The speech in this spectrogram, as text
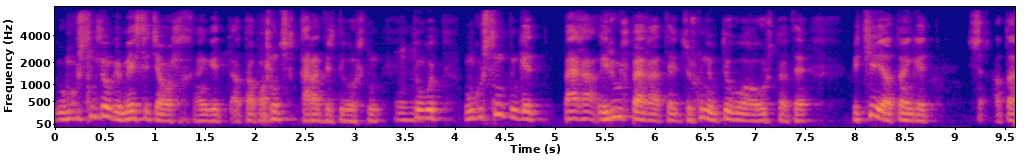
өнгөрсөн лөө ингээ мессеж явуулах ингээд одоо боломж гараад ирдэг өөрт нь. Тэнгүүд өнгөрсөнд ингээд байгаа эрүүл байгаа тий зүрхэн өвдөг байгаа өөртөө тий битгий одоо ингээд одоо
